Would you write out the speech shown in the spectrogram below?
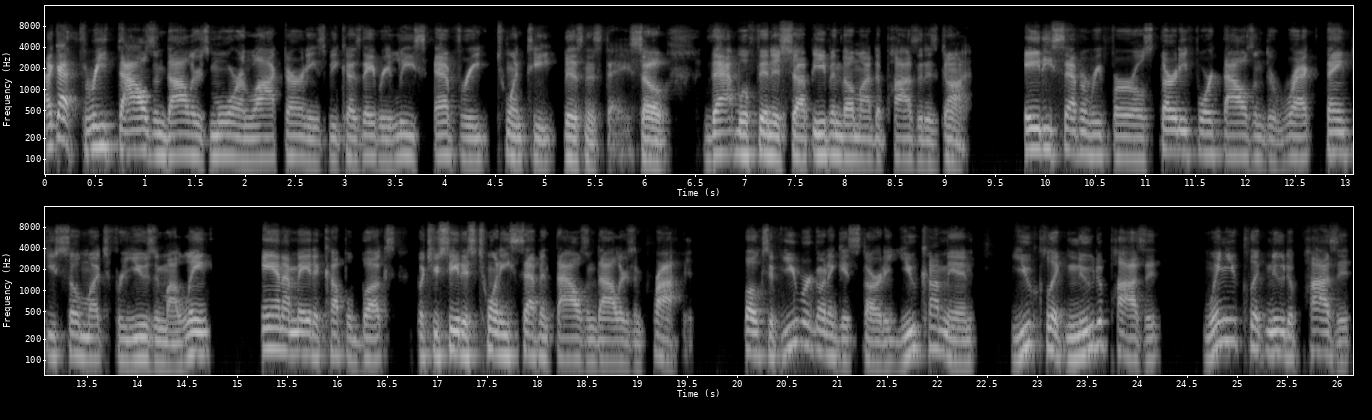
I got $3,000 more in locked earnings because they release every 20 business days. So that will finish up, even though my deposit is gone. 87 referrals, 34,000 direct. Thank you so much for using my link. And I made a couple bucks, but you see this $27,000 in profit. Folks, if you were going to get started, you come in, you click new deposit. When you click new deposit,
